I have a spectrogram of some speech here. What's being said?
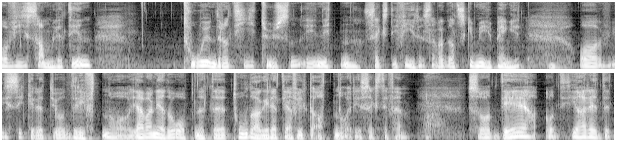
Og vi samlet inn 210 000 i 1964, så det var ganske mye penger. Og vi sikret jo driften, og jeg var nede og åpnet det to dager etter jeg fylte 18 år i 65. Så det, Og de har reddet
